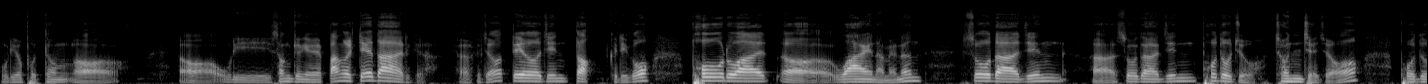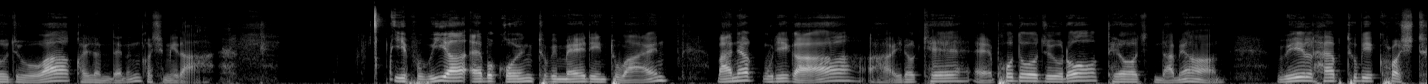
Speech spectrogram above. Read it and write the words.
우리가 보통 어, 어, 우리 성경에 빵을 떼다 이렇게 어, 그죠? 떼어진 떡 그리고 포르와 어, 와인 하면은 쏟아진 어, 쏟아진 포도주 전제죠. 포도주와 관련되는 것입니다. If we are ever going to be made into wine, 만약 우리가 아, 이렇게 에, 포도주로 되어진다면 will have to be crushed.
